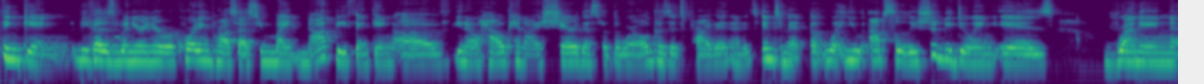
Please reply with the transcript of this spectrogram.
thinking because when you're in your recording process you might not be thinking of you know how can i share this with the world because it's private and it's intimate but what you absolutely should be doing is running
